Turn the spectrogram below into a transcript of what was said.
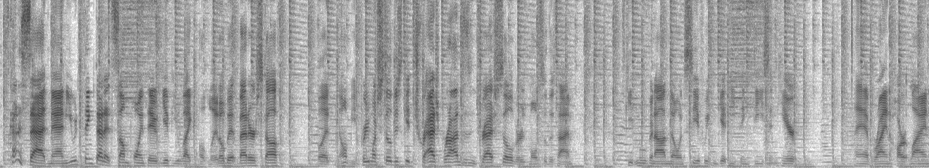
It's kind of sad, man. You would think that at some point they would give you like a little bit better stuff, but nope, you pretty much still just get trash bronzes and trash silvers most of the time. Let's keep moving on though and see if we can get anything decent here. And Brian Hartline,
